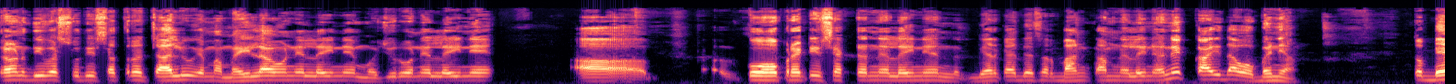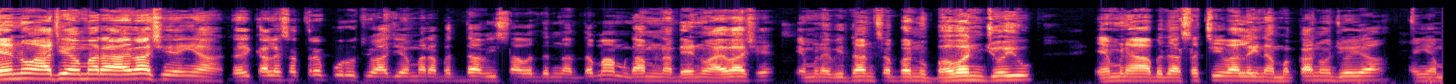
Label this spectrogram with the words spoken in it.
ત્રણ દિવસ સુધી સત્ર ચાલ્યું. એમાં મહિલાઓને લઈને, મજૂરોને લઈને કોઓપરેટિવ સેક્ટરને લઈને, ગેરકાયદેસર બાંધકામને લઈને અનેક કાયદાઓ બન્યા. તો બહેનો આજે અમારા આવ્યા છે અહીંયા. ગઈકાલે સત્ર પૂરું થયું. આજે અમારા બધા વિસાવદરના તમામ ગામના બહેનો આવ્યા છે. એમણે વિધાનસભાનું ભવન જોયું. એમણે આ બધા સચિવાલયના મકાનો જોયા. અહીંયા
